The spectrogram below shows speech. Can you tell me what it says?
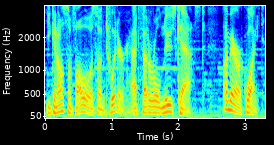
You can also follow us on Twitter at Federal Newscast. I'm Eric White.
